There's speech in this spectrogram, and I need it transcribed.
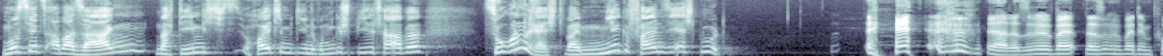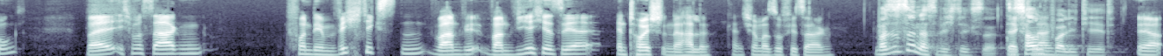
Muss jetzt aber sagen, nachdem ich heute mit ihnen rumgespielt habe, zu Unrecht, weil mir gefallen sie echt gut. ja, da sind, wir bei, da sind wir bei dem Punkt. Weil ich muss sagen, von dem Wichtigsten waren wir, waren wir hier sehr enttäuscht in der Halle. Kann ich schon mal so viel sagen. Was ist denn das Wichtigste? Der Die Soundqualität. Ja.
